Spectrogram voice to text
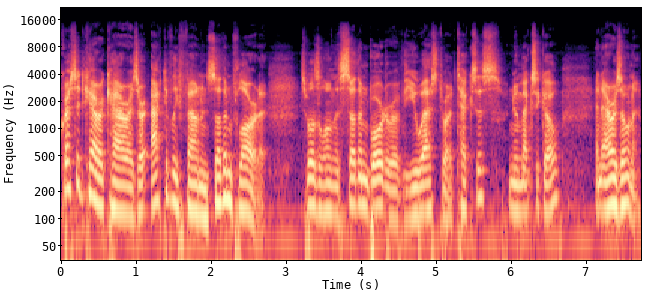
Crested caracaras are actively found in southern Florida, as well as along the southern border of the U.S. throughout Texas, New Mexico, and Arizona.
